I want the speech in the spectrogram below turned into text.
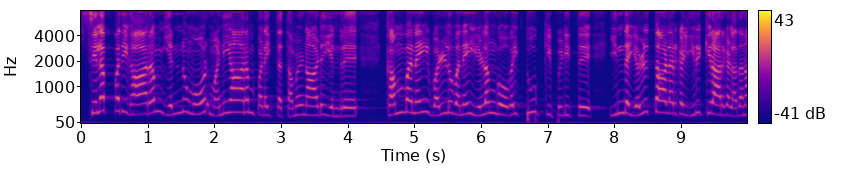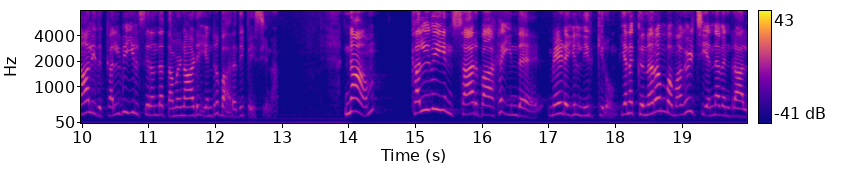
சிலப்பதிகாரம் என்னுமோர் மணியாரம் படைத்த தமிழ்நாடு என்று கம்பனை வள்ளுவனை இளங்கோவை தூக்கி பிடித்து இந்த எழுத்தாளர்கள் இருக்கிறார்கள். அதனால் இது கல்வியில் சிறந்த தமிழ்நாடு என்று பாரதி பேசினார். நாம் கல்வியின் சார்பாக இந்த மேடையில் நிற்கிறோம். எனக்கு நிரம்ப மகிழ்ச்சி என்னவென்றால்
